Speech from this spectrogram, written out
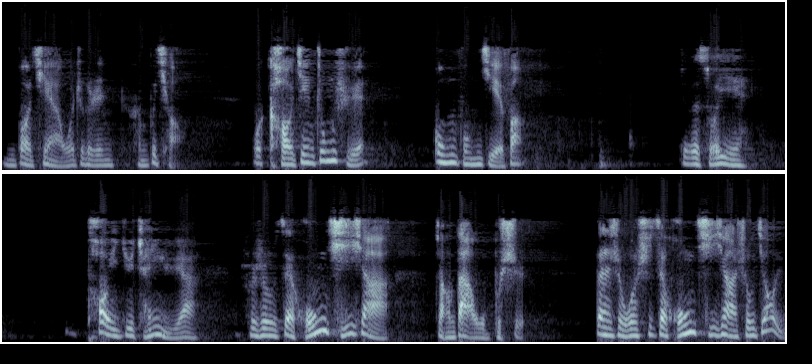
很抱歉啊，我这个人很不巧，我考进中学，恭逢解放，这个所以套一句成语啊，说是在红旗下长大，我不是，但是我是在红旗下受教育，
